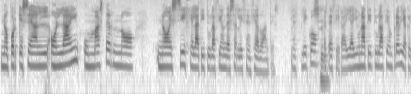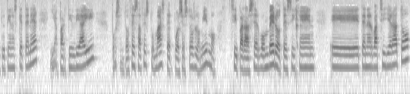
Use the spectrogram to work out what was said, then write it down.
no porque sean online, un máster no, no exige la titulación de ser licenciado antes. ¿Me explico? Sí. Es decir, ahí hay una titulación previa que tú tienes que tener y a partir de ahí, pues entonces haces tu máster. Pues esto es lo mismo. Si para ser bombero te exigen eh, tener bachillerato,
